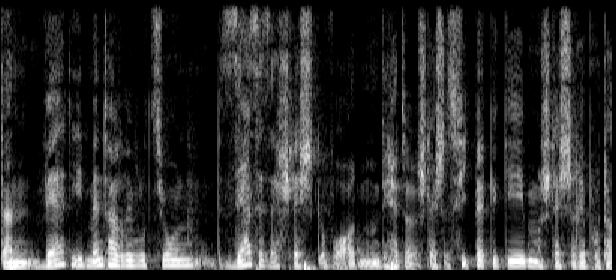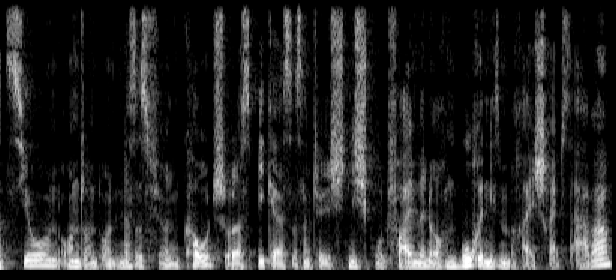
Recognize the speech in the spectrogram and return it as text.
dann wäre die mentale Revolution sehr, sehr, sehr schlecht geworden. Die hätte schlechtes Feedback gegeben, schlechte Reputation und, und, und. Das ist für einen Coach oder Speaker ist das natürlich nicht gut, vor allem wenn du auch ein Buch in diesem Bereich schreibst. Aber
